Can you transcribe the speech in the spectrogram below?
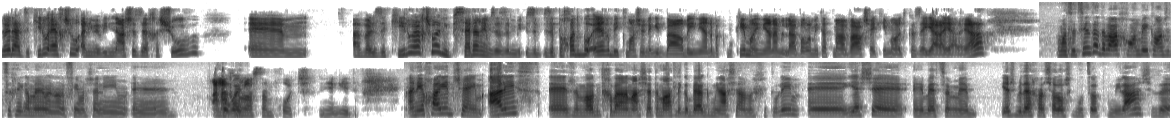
לא יודעת, זה כאילו איכשהו, אני מבינה שזה חשוב, אמ, אבל זה כאילו איכשהו אני בסדר עם זה, זה, זה, זה פחות בוער בי כמו שנגיד בער בעניין הבקבוקים, או עניין לעבור למיטת מעבר, שהייתי מאוד כזה יאללה יאללה יאללה. מוצצים זה הדבר האחרון בעיקרון שצריך להיגמר ממנו, לפי מה שאני אה, אנחנו קוראת. אנחנו לא סמכות, אני אגיד. אני יכולה להגיד שעם אליס, אה, זה מאוד מתחבר למה שאת אמרת לגבי הגמילה שלה מחיתולים, אה, יש אה, אה בעצם אה, יש בדרך כלל שלוש קבוצות גמילה, שזה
